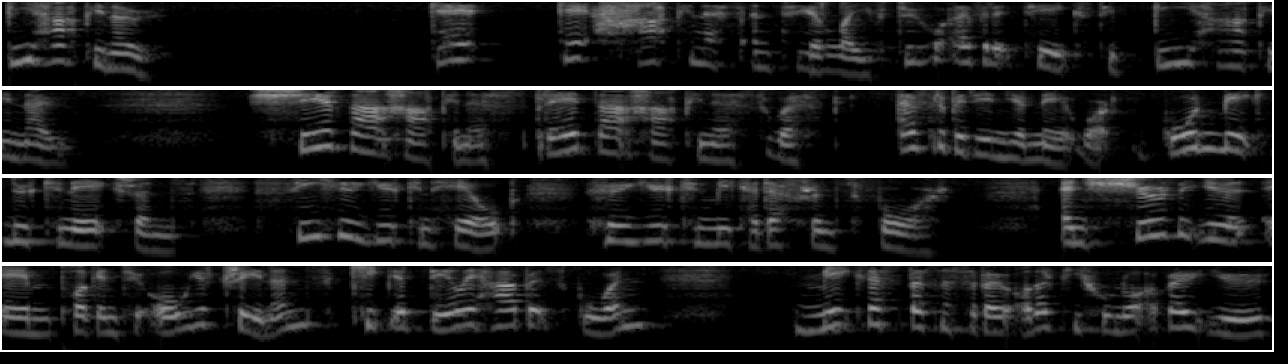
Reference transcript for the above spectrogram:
be happy now. Get, get happiness into your life. Do whatever it takes to be happy now. Share that happiness, spread that happiness with everybody in your network. Go and make new connections. See who you can help, who you can make a difference for. Ensure that you um, plug into all your trainings, keep your daily habits going, make this business about other people, not about you,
